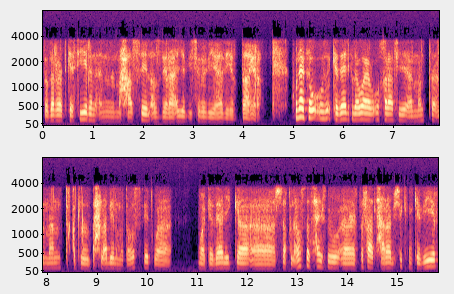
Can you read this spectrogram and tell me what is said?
تضررت كثيرا المحاصيل الزراعية بسبب هذه الظاهرة هناك كذلك ظواهر أخرى في منطقة البحر الأبيض المتوسط و وكذلك آه، الشرق الأوسط حيث آه، ارتفعت الحرارة بشكل كبير.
